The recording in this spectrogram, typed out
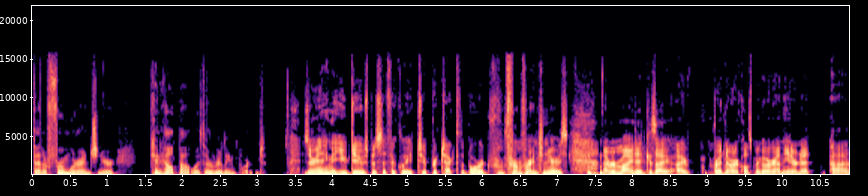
that a firmware engineer can help out with are really important Is there anything that you do specifically to protect the board from firmware engineers? I'm reminded because I, I read an article that's been going around the internet uh,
